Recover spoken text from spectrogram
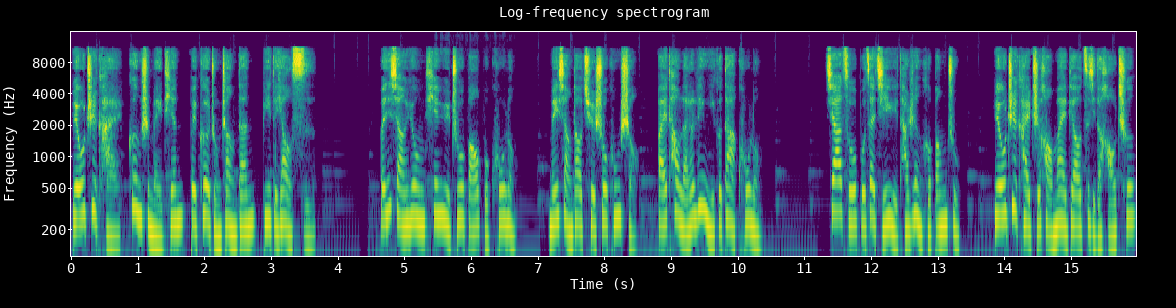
刘志凯更是每天被各种账单逼得要死，本想用天域珠宝补窟窿，没想到却收空手，白套来了另一个大窟窿。家族不再给予他任何帮助。刘志凯只好卖掉自己的豪车、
